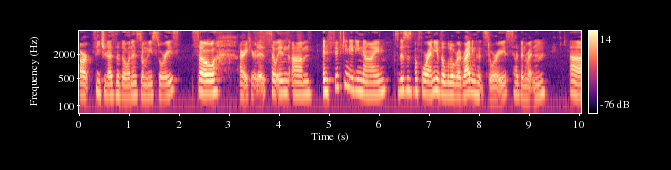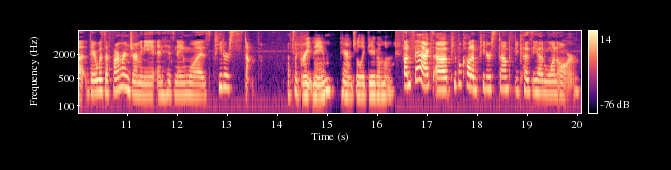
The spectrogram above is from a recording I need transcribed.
are featured as the villain in so many stories. So, all right, here it is. So in um in 1589, so this is before any of the Little Red Riding Hood stories had been written. Uh, there was a farmer in Germany, and his name was Peter Stump. That's a great name. Parents really gave him a. Fun fact: uh, people called him Peter Stump because he had one arm.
